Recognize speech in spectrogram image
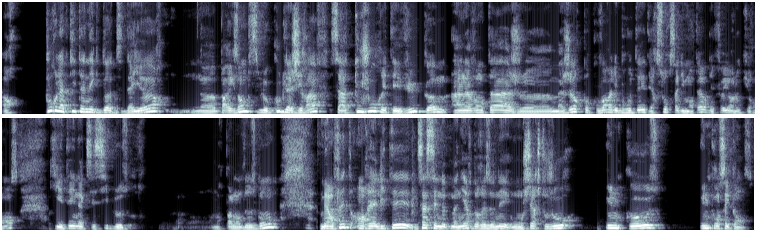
Alors, pour la petite anecdote d'ailleurs, euh, par exemple, le coup de la girafe, ça a toujours été vu comme un avantage euh, majeur pour pouvoir aller brouter des ressources alimentaires, des feuilles en l'occurrence, qui étaient inaccessibles aux autres on en reparle en deux secondes. Mais en fait, en réalité, ça c'est notre manière de raisonner, où on cherche toujours une cause, une conséquence.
